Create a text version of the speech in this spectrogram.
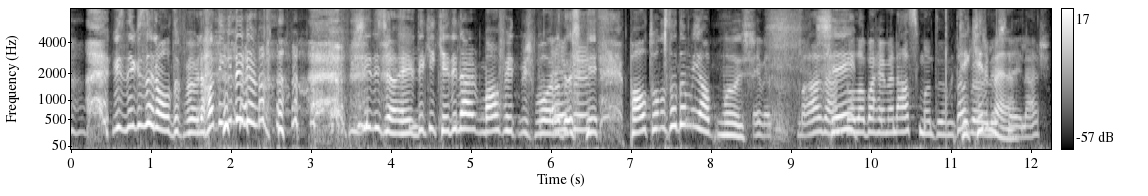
Biz ne güzel olduk böyle. Hadi gidelim. bir şey diyeceğim. Evdeki kediler mahvetmiş bu arada Evet. şey. Paltonuza da mı yapmış? Evet. Bazen Şey- dolaba hemen asmadığımda Tekir böyle mi? şeyler.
